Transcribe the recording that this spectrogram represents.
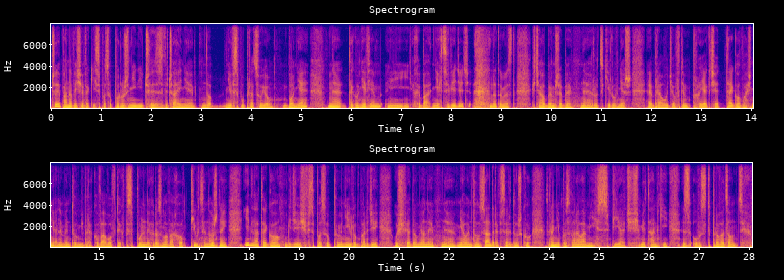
Czy panowie się w jakiś sposób poróżnili, czy zwyczajnie no, nie współpracują, bo nie? E, tego nie wiem i chyba nie chcę wiedzieć, natomiast chciałbym, żeby Rudzki również e, brał udział w tym projekcie. Tego właśnie elementu mi brakowało w tych wspólnych rozmowach o piłce nożnej i dlatego gdzieś w sposób mniej lub bardziej uświadomiony e, miałem tą zadrę w serduszku, która nie pozwalała mi spijać śmietanki z ust prowadzących.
